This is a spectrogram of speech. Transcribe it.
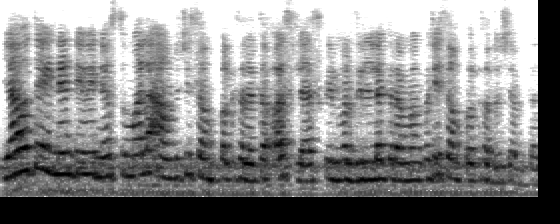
या होत्या इंडियन टीव्ही न्यूज तुम्हाला आमच्याशी संपर्क साधायचा असल्यास स्क्रीनवर दिलेल्या क्रमांकाशी संपर्क साधू शकतात.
